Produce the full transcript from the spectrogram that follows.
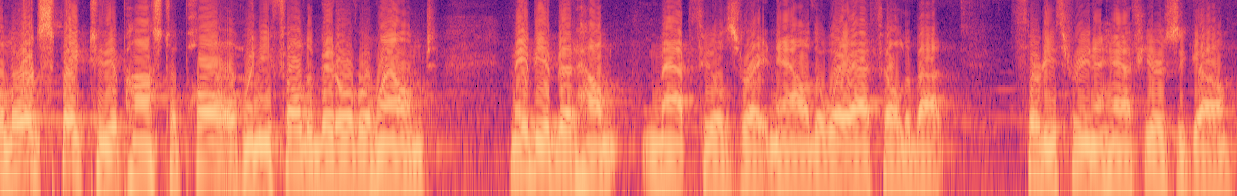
the Lord spake to the Apostle Paul when he felt a bit overwhelmed, maybe a bit how Matt feels right now, the way I felt about 33 and a half years ago.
